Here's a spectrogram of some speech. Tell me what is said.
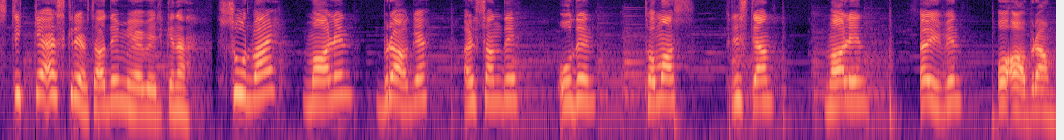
Stykket er skrevet av de medvirkende. Solveig, Malin, Brage, Alexander, Odin, Thomas, Christian, Malin, Øyvind og Abraham.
